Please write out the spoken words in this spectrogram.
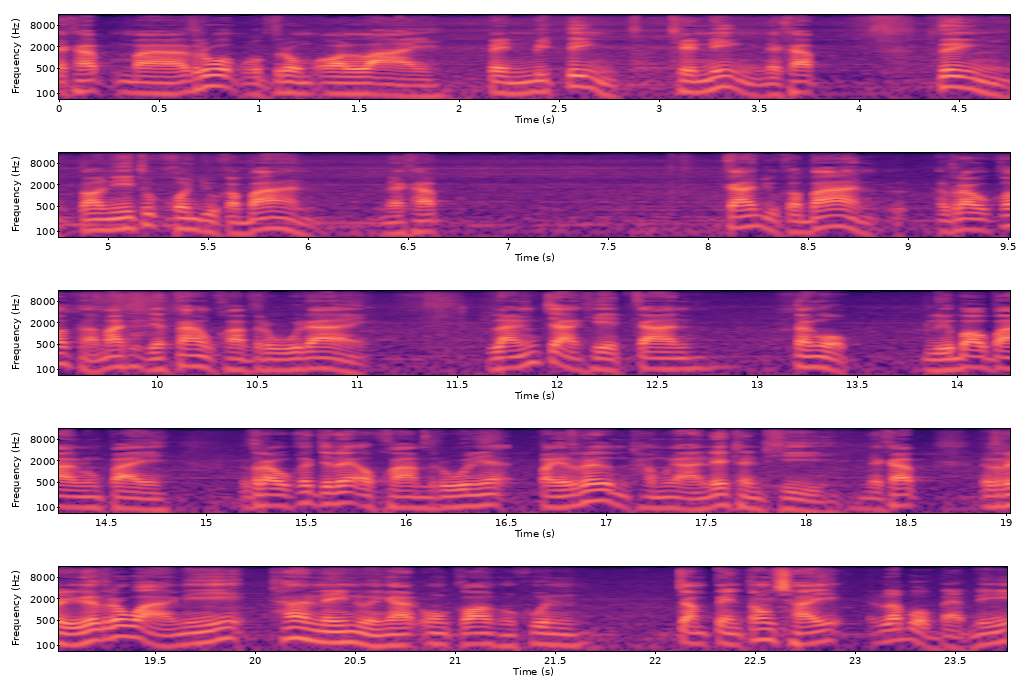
นะครับมาร่วมอบรมออนไลน์ เป็นมิ팅เทรนนิ่งนะครับซึ่งตอนนี้ทุกคนอยู่กับบ้านนะครับ การอยู่กับบ้านเราก็สามารถที่จะสร้างความรู้ได้ หลังจากเหตุการณ์สงบหรือเบาบางลงไป เราก็จะได้เอาความรู้นี้ไปเริ่มทำงานได้ทันทีนะครับหรือระหว่างนี้ถ้าในหน่วยงานองค์กรของคุณจำเป็นต้องใช้ระบบแบบนี้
